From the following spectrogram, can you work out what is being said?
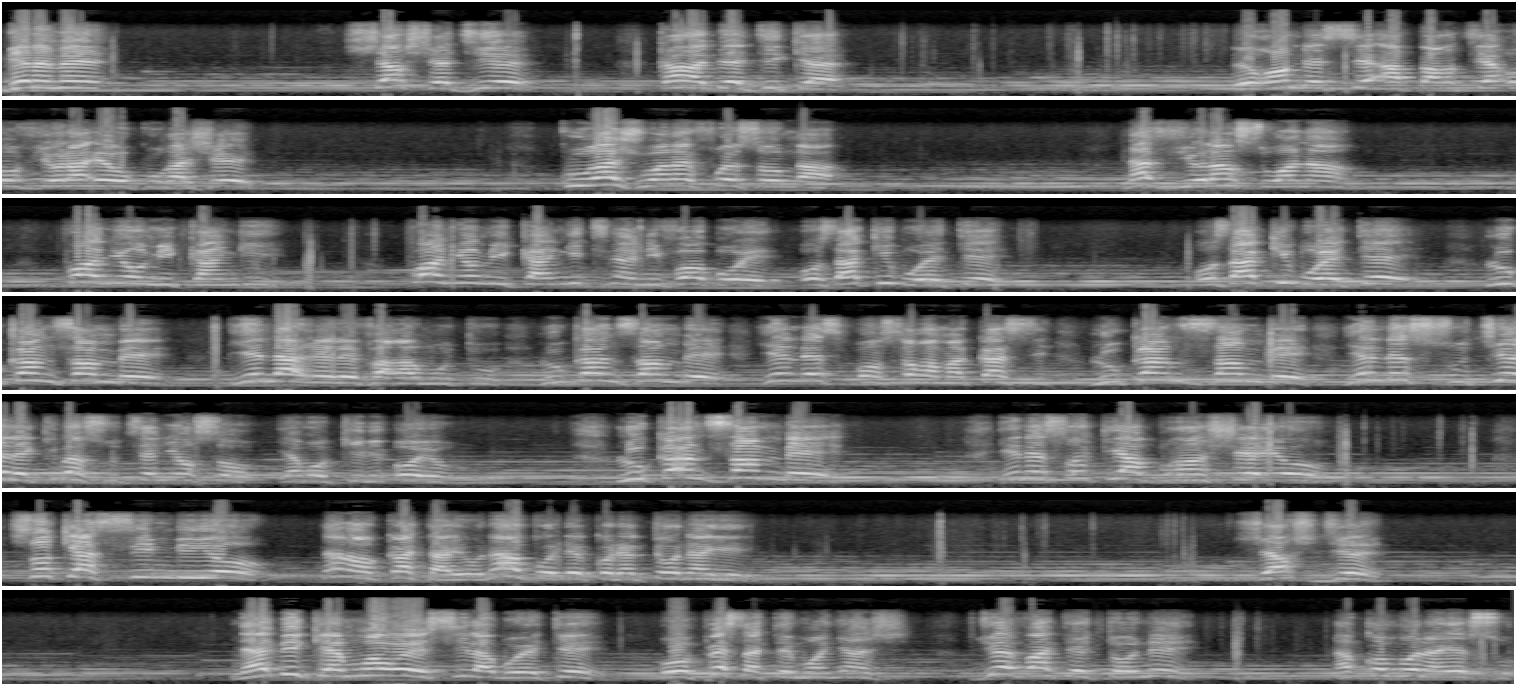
Bien aimé, cherche Dieu, car la Bible dit que le royaume des cieux appartient aux violents et aux courageux. Courage wana il faut esonga na violence wana mpo ani omikangi mpo ani omikangi ntina niveau ya boye ozalaki boye te ozalaki boye te luka nzambe ye nde arelevaka motu luka nzambe ye nde sponsor ya makasi luka nzambe ye nde soutien eleki basoutien nyonso ya mokili oyo luka nzambe ye nde soki abranche yo soki asimbi yo nani akokata yo nani akodeconnecte yo na ye cherche dieu nayebi ke mwa oyo esila boye te opesa témoignage dieu va te tonner na nkombo na yesu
